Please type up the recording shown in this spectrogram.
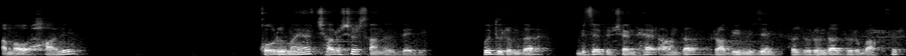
Ama o hali korumaya çalışırsanız dedi. Bu durumda bize düşen her anda Rabbimizin huzurunda durmaktır.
